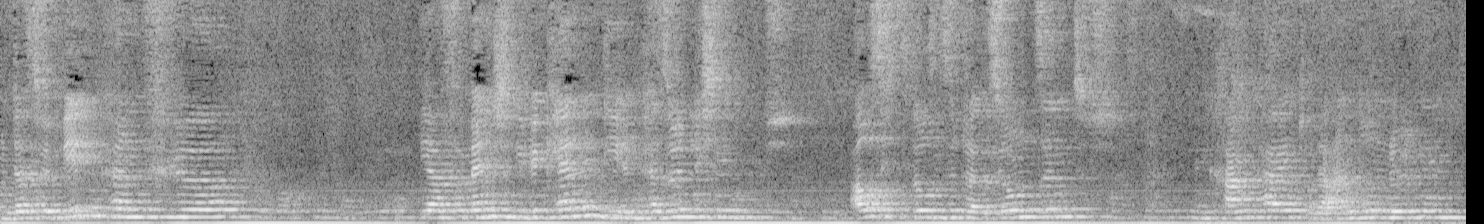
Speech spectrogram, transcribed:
Und dass wir beten können für, ja, für Menschen, die wir kennen, die in persönlichen, aussichtslosen Situationen sind, in Krankheit oder anderen Nöten.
